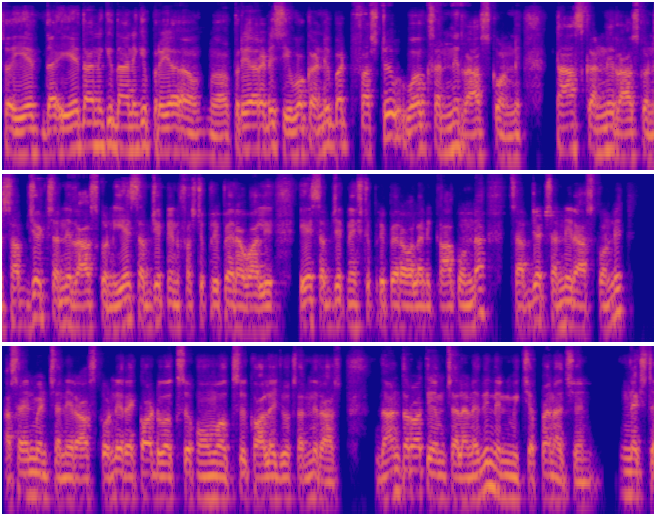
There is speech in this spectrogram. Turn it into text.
సో ఏ ఏ దానికి దానికి ప్రియా ప్రియారిటీస్ ఇవ్వకండి బట్ ఫస్ట్ వర్క్స్ అన్ని రాసుకోండి టాస్క్ అన్ని రాసుకోండి సబ్జెక్ట్స్ అన్ని రాసుకోండి. ఏ సబ్జెక్ట్ నేను ఫస్ట్ ప్రిపేర్ అవ్వాలి ఏ సబ్జెక్ట్ నెక్స్ట్ ప్రిపేర్ అవ్వాలని కాకుండా సబ్జెక్ట్స్ అన్ని రాసుకోండి అసైన్మెంట్స్ అన్ని రాసుకోండి record works home works college works అన్ని రాసు దాని తర్వాత ఏం చేయాలనేది నేను మీకు చెప్పాను వచ్చాను next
